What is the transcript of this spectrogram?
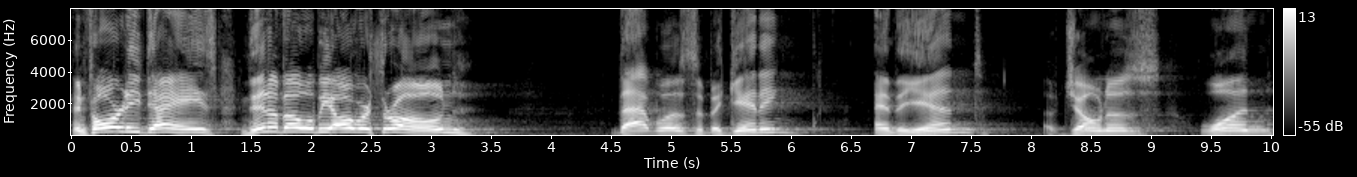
In 40 days, Nineveh will be overthrown. That was the beginning and the end of Jonah's one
